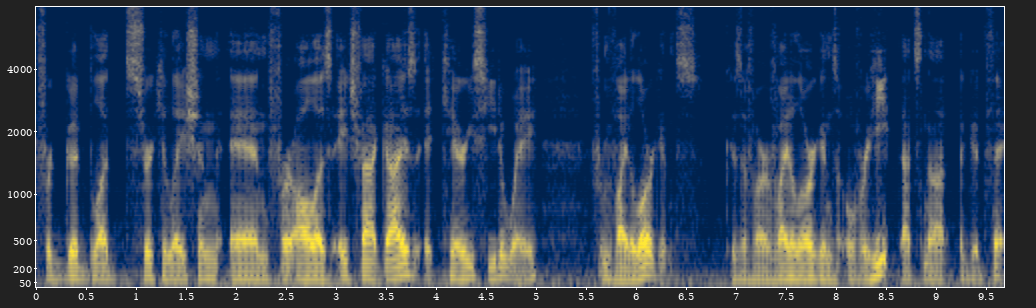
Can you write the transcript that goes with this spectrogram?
for good blood circulation, and for all us HVAC guys, it carries heat away from vital organs. Because if our vital organs overheat, that's not a good thing.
